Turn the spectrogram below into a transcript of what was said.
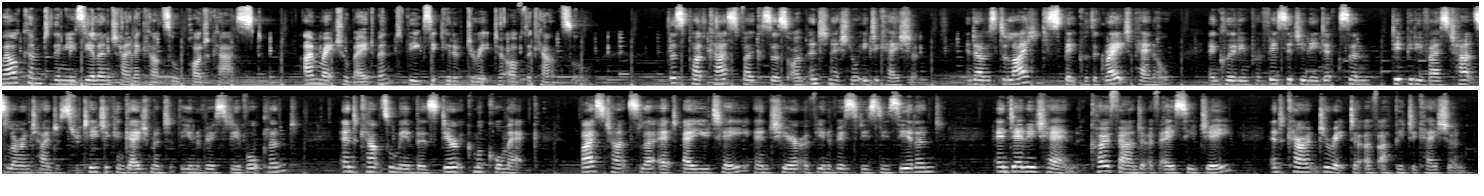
Welcome to the New Zealand China Council podcast. I'm Rachel Badement, the Executive Director of the Council. This podcast focuses on international education, and I was delighted to speak with a great panel, including Professor Jenny Dixon, Deputy Vice Chancellor in charge of Strategic Engagement at the University of Auckland, and Council members Derek McCormack, Vice Chancellor at AUT and Chair of Universities New Zealand, and Danny Chan, co founder of ACG and current Director of Up Education.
